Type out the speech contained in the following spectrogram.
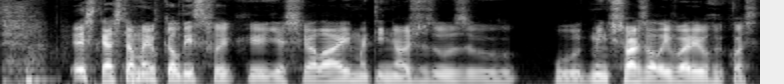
Este gajo também o que ele disse foi que ia chegar lá e mantinha o Jesus, o, o Domingos Soares de Oliveira e o Rui Costa.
